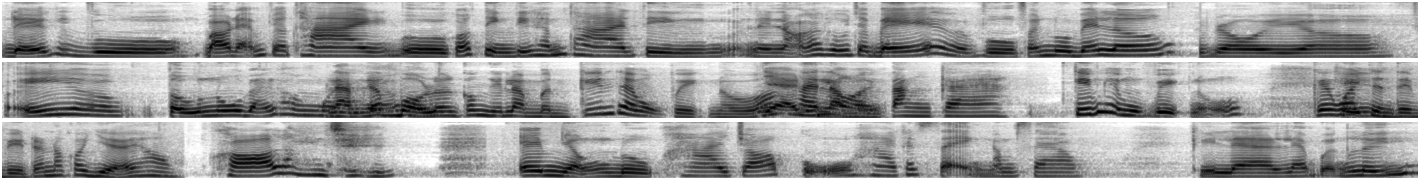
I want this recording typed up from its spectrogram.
để vừa bảo đảm cho thai vừa có tiền đi khám thai tiền này nọ các thứ cho bé vừa phải nuôi bé lớn. Rồi ờ, phải ờ, tự nuôi bản thân mình làm double lên có nghĩa là mình kiếm thêm một việc nữa Dạ, hay là rồi. mình tăng ca? Kiếm thêm một việc nữa. Cái quá Thì- trình tìm việc đó nó có dễ không? Khó lắm chị. Em nhận được hai job của hai khách sạn năm sao. Thì là làm quản lý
